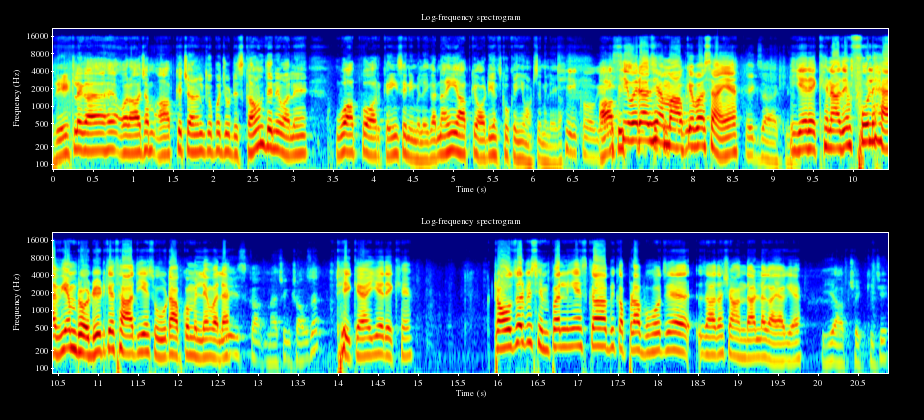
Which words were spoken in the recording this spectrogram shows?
रेट लगाया है और आज हम आपके चैनल के ऊपर जो डिस्काउंट देने वाले हैं वो आपको और कहीं से नहीं मिलेगा ना ही आपके ऑडियंस को कहीं और से मिलेगा। ठीक हो गया। इसी वजह से हम आपके पास आए हैं। एग्जैक्टली ये देखें नाजिम फुल हैवी एम्ब्रॉयडर्ड के साथ ये सूट आपको मिलने वाला है। इसका मैचिंग ट्राउज़र ठीक है ये देखें। ट्राउज़र भी सिंपल नहीं है इसका भी कपड़ा बहुत ज़्यादा शानदार लगाया गया है। ये आप चेक कीजिए।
